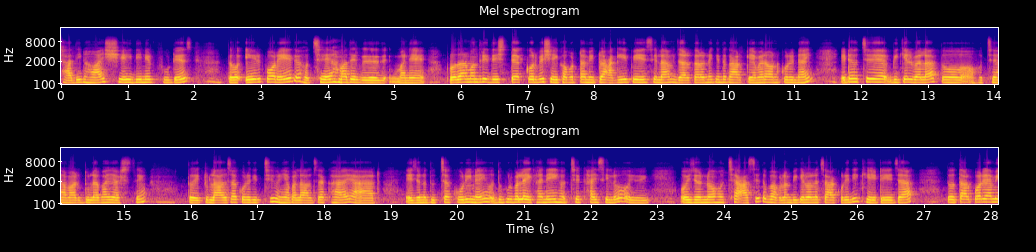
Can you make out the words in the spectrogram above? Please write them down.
স্বাধীন হয়, সেই দিনের ফুটেজ। তো এরপরে হচ্ছে আমাদের মানে প্রধানমন্ত্রী দেশ ত্যাগ করবে সেই খবরটা আমি একটু আগেই পেয়েছিলাম, যার কারণে কিন্তু আর ক্যামেরা অন করি নাই। এটা হচ্ছে বিকেলবেলা, তো হচ্ছে আমার দুলাভাই আসছে, তো একটু লাল চা করে দিচ্ছি, উনি আবার লাল চা খায়, আর এই জন্য দুধ চা করি নাই। দুপুরবেলা এখানেই হচ্ছে খাইছিল, ওই ওই ওই জন্য হচ্ছে আসে, তো ভাবলাম বিকেলবেলা চা করে দিই, খেয়ে টেয়ে যাক। তো তারপরে আমি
